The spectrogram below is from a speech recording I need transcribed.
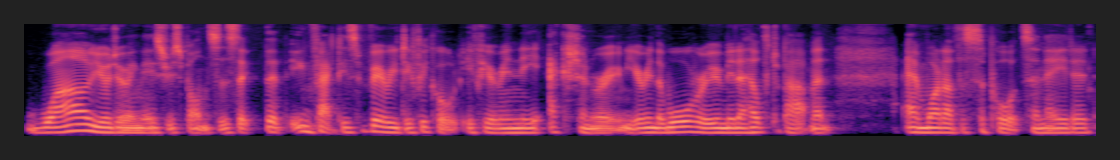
while you're doing these responses that, that in fact is very difficult if you're in the action room, you're in the war room in a health department, and what other supports are needed.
